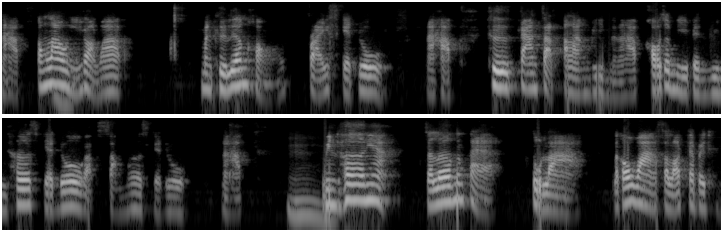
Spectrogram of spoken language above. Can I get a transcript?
นะครับต้องเล่าอย่างนี้ก่อนว่า มันคือเรื่องของ flight schedule นะครับคือการจัดตารางบินนะครับเขาจะมีเป็น winter schedule กับ summer schedule นะครับ winter เนี่ยจะเริ่มตั้งแต่ตุลาแล้วก็วางสล็อตกันไปถึง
